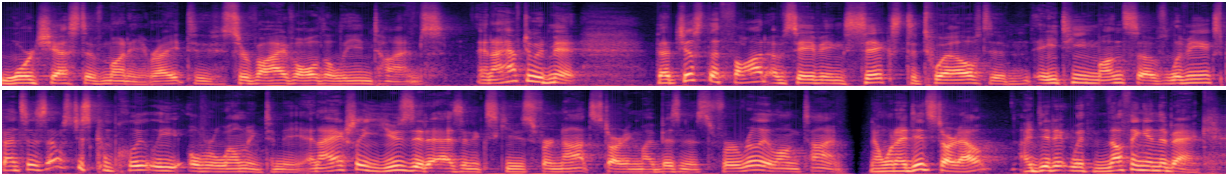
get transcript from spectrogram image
war chest of money, right, to survive all the lean times. And I have to admit, that just the thought of saving 6 to 12 to 18 months of living expenses, that was just completely overwhelming to me. And I actually used it as an excuse for not starting my business for a really long time. Now, when I did start out, I did it with nothing in the bank.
